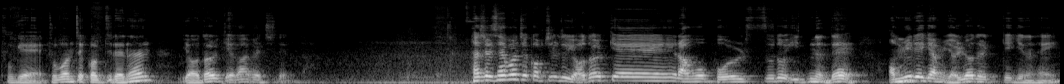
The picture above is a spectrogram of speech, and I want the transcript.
두 개, 두 번째 껍질에는 여덟 개가 배치된다. 사실 세 번째 껍질도 여덟 개라고 볼 수도 있는데 엄밀히 얘기하면 18개기는 해.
